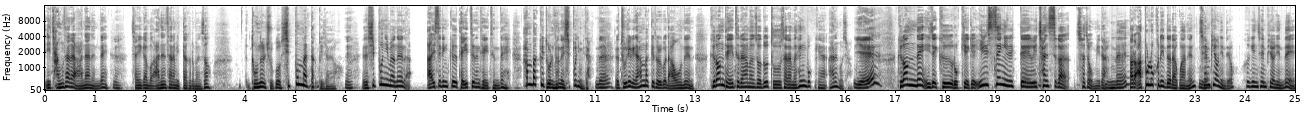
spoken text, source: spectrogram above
이 장사를 안 하는데 네. 자기가 뭐 아는 사람 있다 그러면서 돈을 주고 10분만 딱 빌려요. 네. 그래서 10분이면은 아이스링크 데이트는 데이트인데 한 바퀴 돌면은 10분입니다. 네. 둘이 그냥 한 바퀴 돌고 나오는 그런 데이트를 하면서도 두 사람은 행복해 하는 거죠. 예. 그런데 이제 그 로키에게 일생일대의 찬스가 찾아옵니다. 네. 바로 아폴로 크리드라고 하는 네. 챔피언인데요. 흑인 챔피언인데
